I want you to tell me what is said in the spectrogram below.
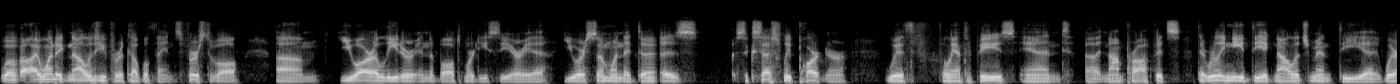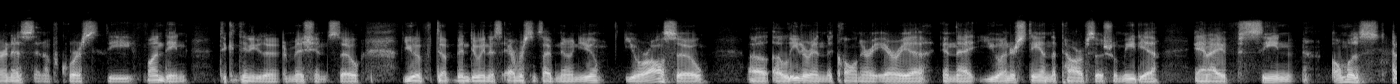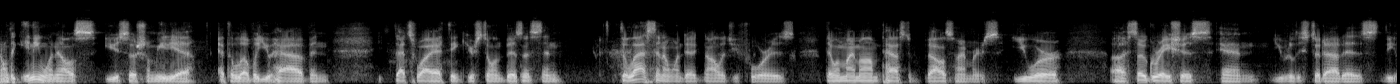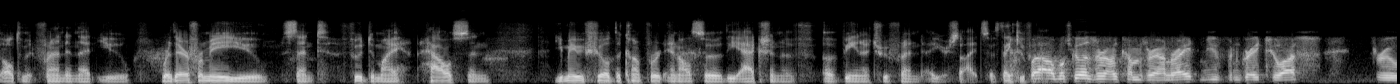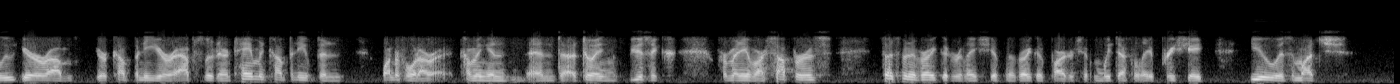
Well, I want to acknowledge you for a couple things. First of all, um, you are a leader in the Baltimore, D.C. area. You are someone that does successfully partner with philanthropies and uh, nonprofits that really need the acknowledgement, the awareness, and of course the funding to continue their mission. So you have been doing this ever since I've known you. You are also a, a leader in the culinary area in that you understand the power of social media and I've seen almost, I don't think anyone else use social media at the level you have. And that's why I think you're still in business. And the last thing I wanted to acknowledge you for is that when my mom passed of Alzheimer's, you were uh, so gracious and you really stood out as the ultimate friend in that you were there for me. You sent food to my house and you made me feel the comfort and also the action of, of being a true friend at your side. So thank you for well, what goes around comes around, right? You've been great to us through your um, your company, your Absolute Entertainment company. You've been wonderful at our coming in and uh, doing music for many of our suppers. So it's been a very good relationship and a very good partnership, and we definitely appreciate you as much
